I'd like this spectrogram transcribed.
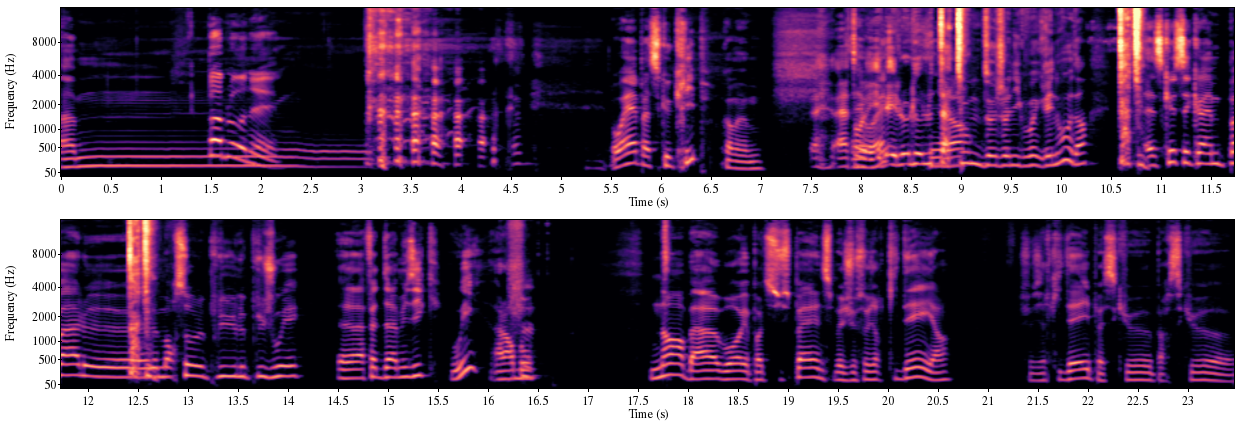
Euh, Pablo Honnet. ouais, parce que Creep, quand même. Eh, attends, Et ouais. et, et le, le, tatum de Johnny Greenwood, hein. Est-ce que c'est quand même pas le, le morceau le plus, le plus joué euh, à la fête de la musique? Oui Alors bon. non, bah bon, y a pas de suspense. Bah, je vais choisir Kid Day, hein. Je vais choisir Kid Day parce que. Parce que.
